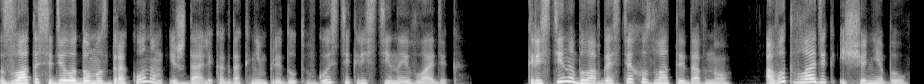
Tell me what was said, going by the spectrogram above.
Злата сидела дома с драконом и ждали, когда к ним придут в гости Кристина и Владик. Кристина была в гостях у Златы давно, а вот Владик еще не был.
